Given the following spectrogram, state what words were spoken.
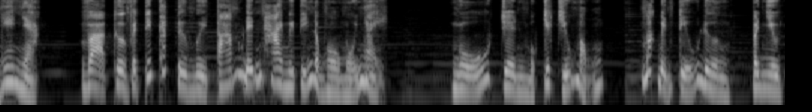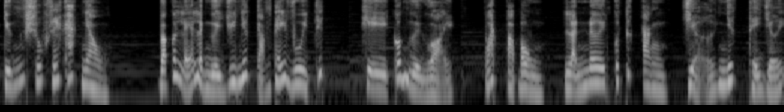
nghe nhạc và thường phải tiếp khách từ 18 đến 20 tiếng đồng hồ mỗi ngày. Ngủ trên một chiếc chiếu mỏng, mắc bệnh tiểu đường và nhiều chứng sốt rét khác nhau. Và có lẽ là người duy nhất cảm thấy vui thích khi có người gọi Wat Pa Bong là nơi có thức ăn dở nhất thế giới.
